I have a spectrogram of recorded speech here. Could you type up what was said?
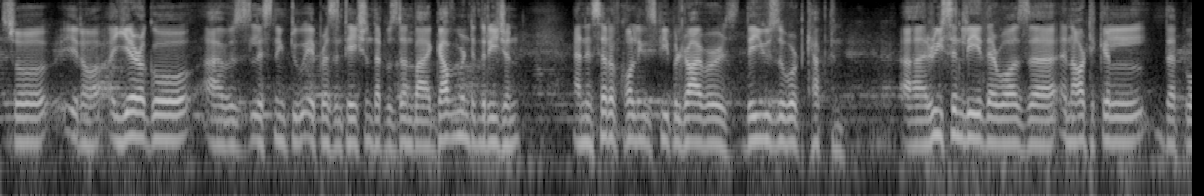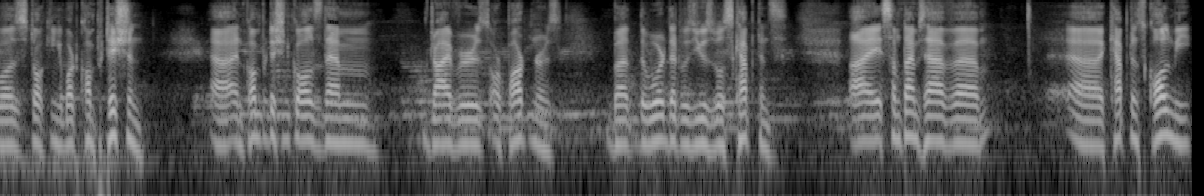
So, you know, a year ago, I was listening to a presentation that was done by a government in the region, and instead of calling these people drivers, they use the word captain. Uh, recently, there was uh, an article that was talking about competition, uh, and competition calls them drivers or partners, but the word that was used was captains. I sometimes have um, uh, captains call me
